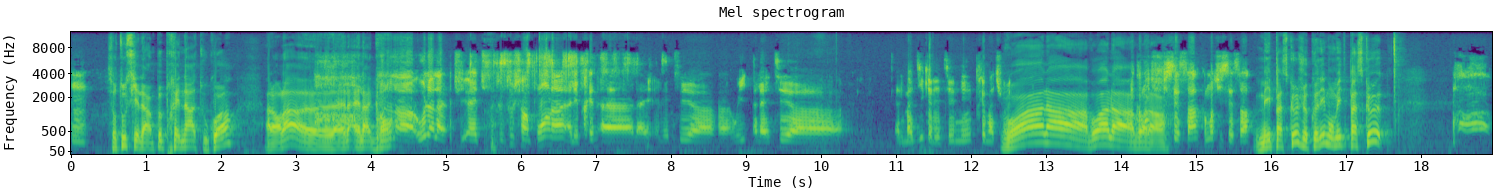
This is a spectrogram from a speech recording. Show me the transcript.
Hmm. Surtout si elle est un peu prénate ou quoi. Alors là, euh, elle, elle a grand... Oh là là, oh là là, tu, eh, tu, tu touches un point là. Elle est pré- euh, elle, a, elle était, oui, elle a été. elle m'a dit qu'elle était née prématurée. Voilà, voilà, Mais comment voilà. tu sais ça? Comment tu sais ça? Mais parce que je connais mon métier, parce que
